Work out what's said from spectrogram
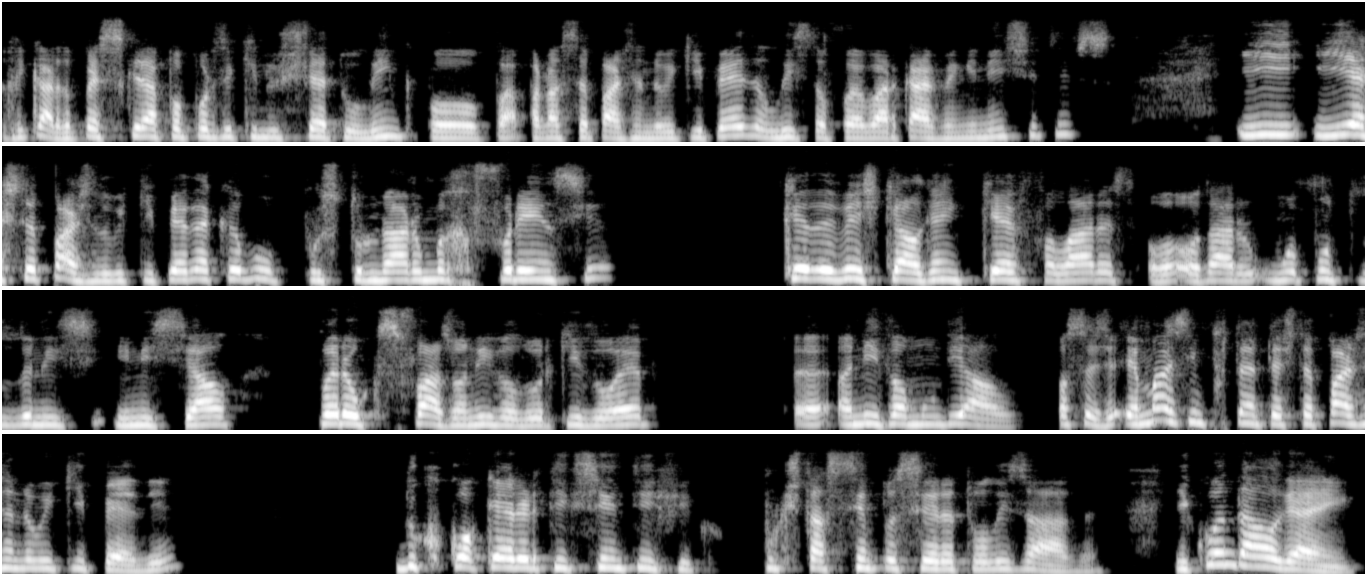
Ricardo, peço se calhar para pôr aqui no chat o link para, para, a nossa página da Wikipédia, List of Web Archiving Initiatives, e, e, esta página do Wikipedia acabou por se tornar uma referência cada vez que alguém quer falar ou, ou dar um aponto inicial para o que se faz ao nível do arquivo web a, a nível mundial. Ou seja, é mais importante esta página na Wikipedia do que qualquer artigo científico, porque está sempre a ser atualizada. E quando alguém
